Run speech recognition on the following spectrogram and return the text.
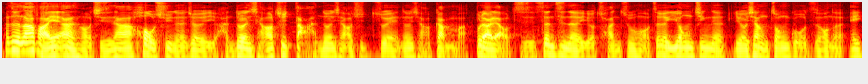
那这个拉法叶案哈，其实他后续呢就有很多人想要去打，很多人想要去追，很多人想要干嘛，不了了之。甚至呢有传出哈，这个佣金呢流向中国之后呢，哎，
